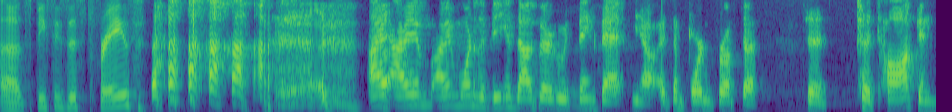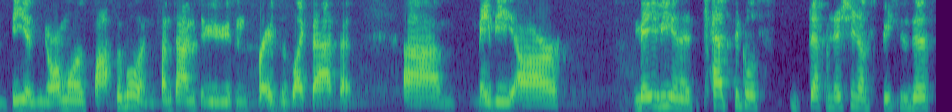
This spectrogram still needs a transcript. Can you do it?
a speciesist phrase? I, I am I'm one of the vegans out there who think that you know it's important for us to to to talk and be as normal as possible. And sometimes if you're using phrases like that that um, maybe are maybe in a technical definition of speciesist,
